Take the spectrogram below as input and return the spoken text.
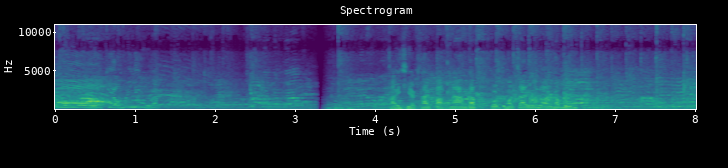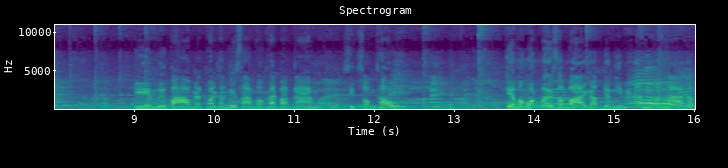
โอ้โหเกี่ยวไม่อยู่ครับใครเชียร์ใครปากน้ำครับกดหัวใจมาหน่อยครับผม เกมหรือเปล่า แมตช์พอยต์ครั้งที่ 3 ของค่ายปากน้ำ12 เท่า เตียบังมดเปิดสบายครับ อย่างนี้ไม่น่ามีปัญหาครับ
